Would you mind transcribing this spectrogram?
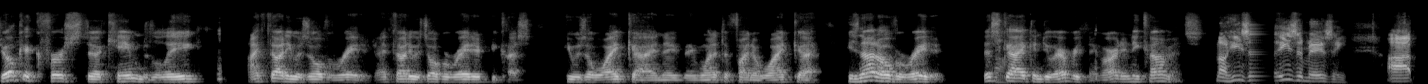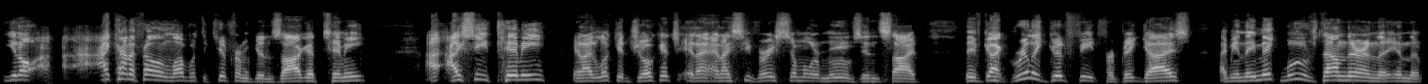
Jokic first uh, came to the league, I thought he was overrated. I thought he was overrated because he was a white guy and they, they wanted to find a white guy. He's not overrated. This guy can do everything. Art, any comments? No, he's he's amazing. Uh, you know, I, I kind of fell in love with the kid from Gonzaga, Timmy. I, I see Timmy and I look at Jokic and I, and I see very similar moves inside. They've got really good feet for big guys. I mean, they make moves down there in the in the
